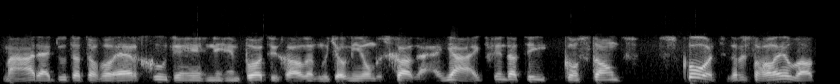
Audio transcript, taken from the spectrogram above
Maar hij doet dat toch wel erg goed in, in, Portugal. Dat moet je ook niet onderschatten. En Ja, ik vind dat hij constant scoort. Dat is toch al heel wat.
